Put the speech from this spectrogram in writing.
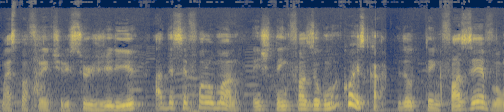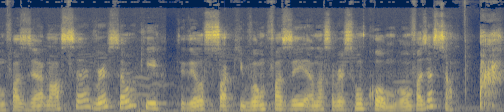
mais pra frente ele surgiria. A DC falou, mano, a gente tem que fazer alguma coisa, cara. Entendeu? Tem que fazer, vamos fazer a nossa versão aqui. Entendeu? Só que vamos fazer a nossa versão como? Vamos fazer assim, ó. Pá!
